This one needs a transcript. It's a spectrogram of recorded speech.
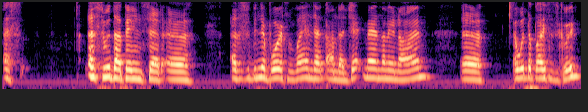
As, as with that being said, uh, this has been your boy from Land Down Under Jetman99. Uh, with the Blazers good.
